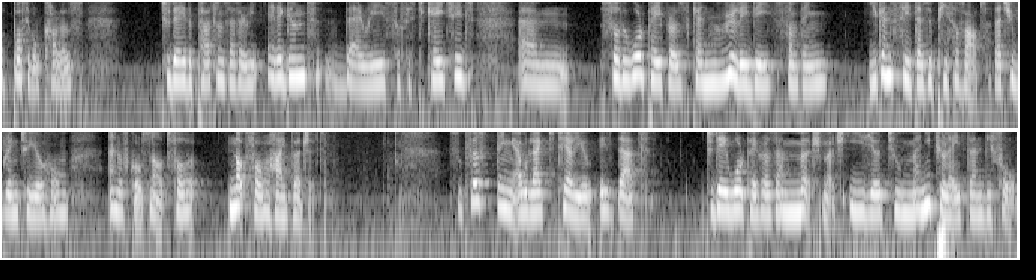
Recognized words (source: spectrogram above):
of possible colors. Today the patterns are very elegant, very sophisticated. Um, so the wallpapers can really be something you can see it as a piece of art that you bring to your home, and of course not for not for a high budget. So, the first thing I would like to tell you is that today wallpapers are much, much easier to manipulate than before.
